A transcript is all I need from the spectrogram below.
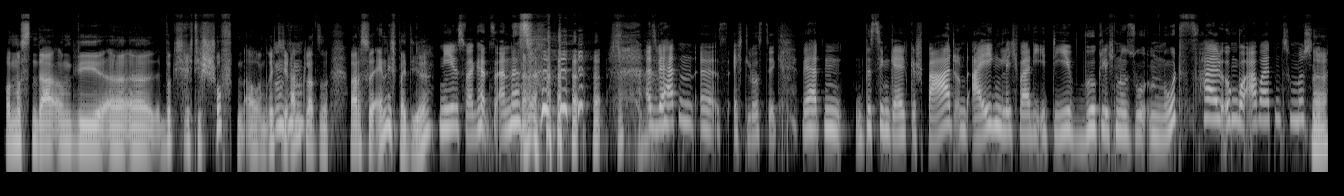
und mussten da irgendwie äh, äh wirklich richtig schuften auch und richtig mhm. ranklotzen. War das so ähnlich bei dir? Nee, das war ganz anders. also wir hatten, äh, ist echt lustig, wir hatten ein bisschen Geld gespart und eigentlich war die Idee wirklich nur so im Notfall irgendwo arbeiten zu müssen. Ja.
